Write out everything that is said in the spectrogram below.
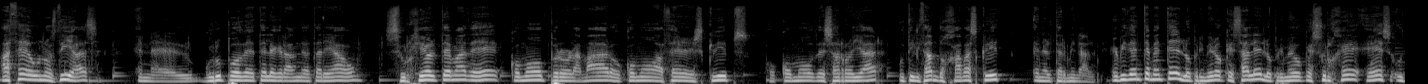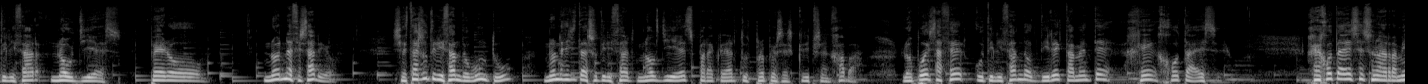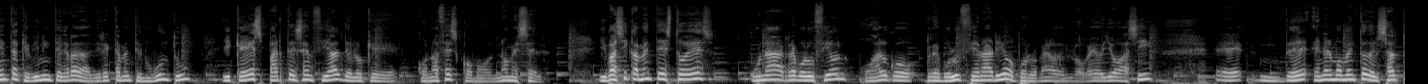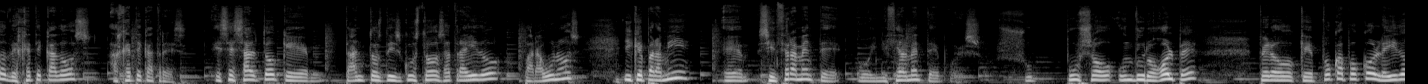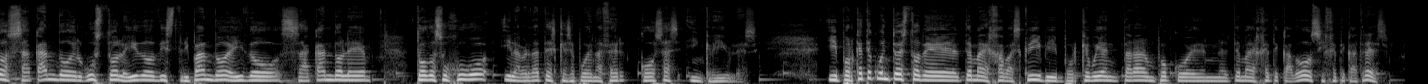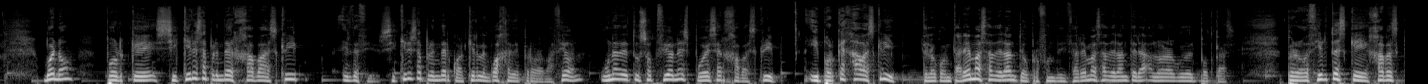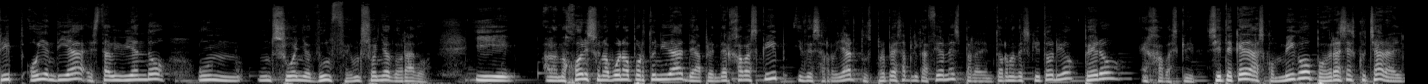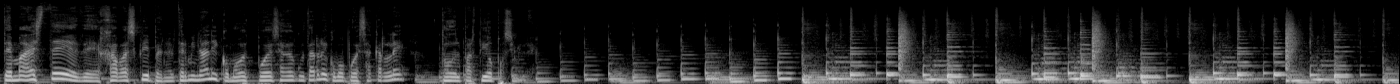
Hace unos días, en el grupo de Telegram de Atareao, surgió el tema de cómo programar o cómo hacer scripts o cómo desarrollar utilizando JavaScript en el terminal. Evidentemente, lo primero que sale, lo primero que surge es utilizar Node.js, pero no es necesario. Si estás utilizando Ubuntu, no necesitas utilizar Node.js para crear tus propios scripts en Java. Lo puedes hacer utilizando directamente GJS. GJS es una herramienta que viene integrada directamente en Ubuntu y que es parte esencial de lo que conoces como Nome Y básicamente esto es una revolución o algo revolucionario, o por lo menos lo veo yo así, eh, en el momento del salto de GTK2 a GTK3. Ese salto que tantos disgustos ha traído para unos y que para mí, eh, sinceramente o inicialmente, pues supuso un duro golpe pero que poco a poco le he ido sacando el gusto, le he ido distripando, he ido sacándole todo su jugo y la verdad es que se pueden hacer cosas increíbles. ¿Y por qué te cuento esto del tema de JavaScript y por qué voy a entrar un poco en el tema de GTK2 y GTK3? Bueno, porque si quieres aprender JavaScript, es decir, si quieres aprender cualquier lenguaje de programación, una de tus opciones puede ser JavaScript. ¿Y por qué JavaScript? Te lo contaré más adelante o profundizaré más adelante a lo largo del podcast. Pero lo cierto es que JavaScript hoy en día está viviendo un, sueño dulce, un sueño dorado. Y a lo mejor es una buena oportunidad de aprender JavaScript y desarrollar tus propias aplicaciones para el entorno de escritorio, pero en JavaScript. Si te quedas conmigo, podrás escuchar el tema este de JavaScript en el terminal y cómo puedes ejecutarlo y cómo puedes sacarle todo el partido posible.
